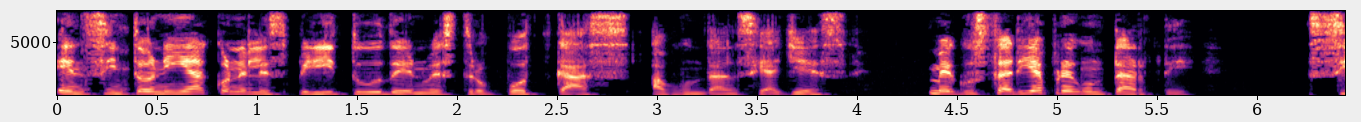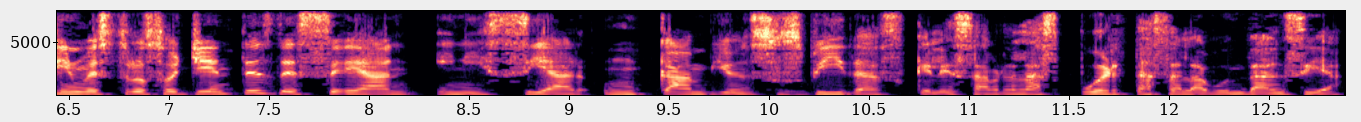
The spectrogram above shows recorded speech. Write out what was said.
en sintonía con el espíritu de nuestro podcast Abundancia Yes, me gustaría preguntarte, si nuestros oyentes desean iniciar un cambio en sus vidas que les abra las puertas a la abundancia,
